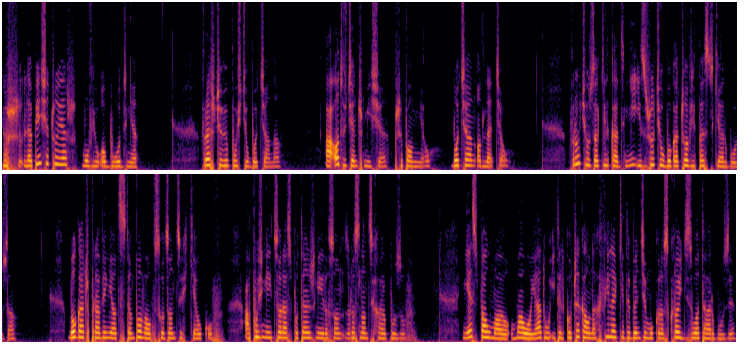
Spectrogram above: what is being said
Już lepiej się czujesz? mówił obłudnie. Wreszcie wypuścił bociana. A odwdzięcz mi się, przypomniał. Bocian odleciał. Wrócił za kilka dni i zrzucił bogaczowi pestki arbuza. Bogacz prawie nie odstępował wschodzących kiełków, a później coraz potężniej rosnących arbuzów. Nie spał, mało, mało jadł i tylko czekał na chwilę, kiedy będzie mógł rozkroić złote arbuzy.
